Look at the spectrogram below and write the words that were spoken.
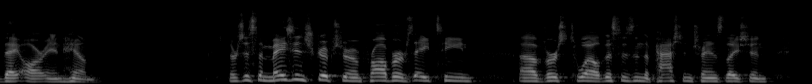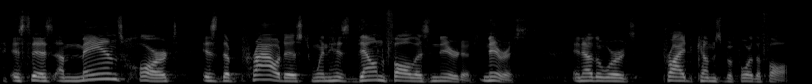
they are in Him. There's this amazing scripture in Proverbs 18, uh, verse 12. This is in the Passion Translation. It says, A man's heart is the proudest when his downfall is nearest. In other words, pride comes before the fall.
